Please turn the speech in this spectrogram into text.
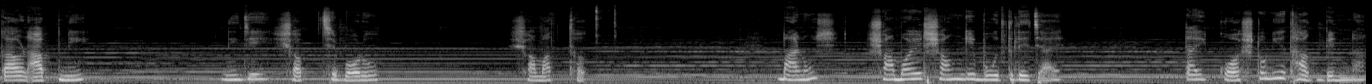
কারণ আপনি নিজেই সবচেয়ে বড় সমার্থক। মানুষ সময়ের সঙ্গে বদলে যায়। তাই কষ্ট নিয়ে থাকবেন না।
